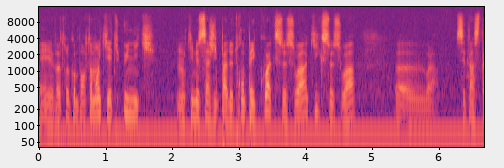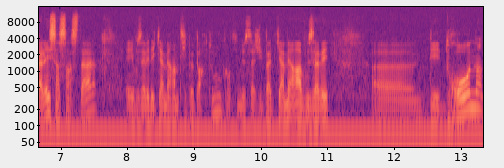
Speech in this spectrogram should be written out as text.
est votre comportement qui est unique. Donc il ne s'agit pas de tromper quoi que ce soit, qui que ce soit. Euh, voilà, c'est installé, ça s'installe. Et vous avez des caméras un petit peu partout. Quand il ne s'agit pas de caméras, vous avez euh, des drones,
